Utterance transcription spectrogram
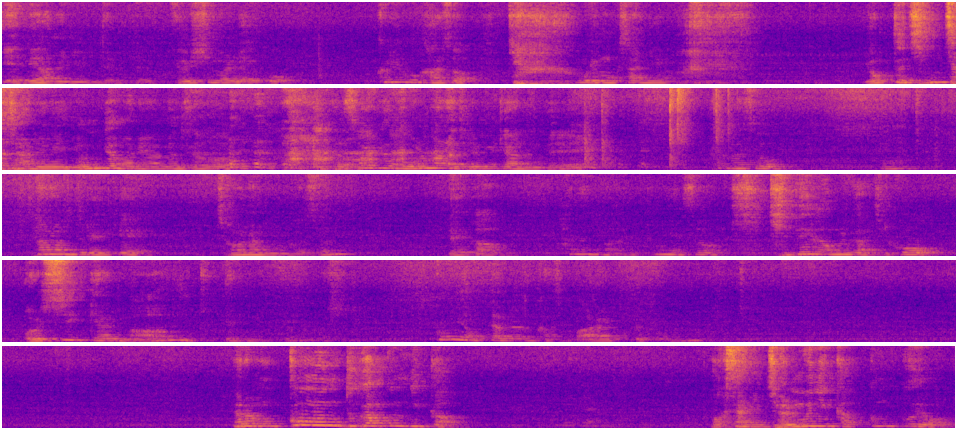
예배하는 일들 열심을 내고 그리고 가서 야 우리 목사님 아, 욕도 진짜 잘해 연병하네 하면서 아, 그 설교도 얼마나 재밌게 하는데 가서 어, 사람들에게 전하는 것은 내가 하는 말을 통해서 기대감을 가지고 올 수 있게 할 마음이 있기 때문에 그런 것이죠. 꿈이 없다면 가서 말할 필요도 없는 것이죠. 여러분 꿈은 누가 꿉니까? 목사님 젊으니까 꿈꾸요.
